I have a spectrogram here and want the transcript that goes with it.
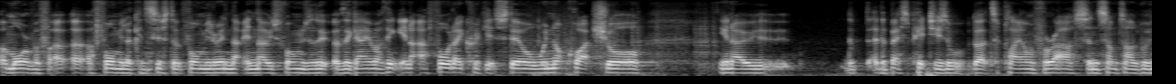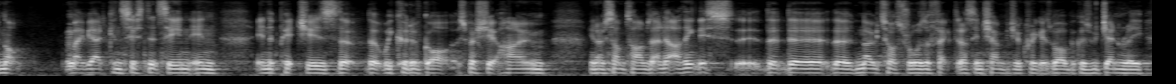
a more of a formula, consistent formula in that in those forms of the, of the game. I think in our four day cricket still, we're not quite sure, you know, the, the best pitches to play on for us, and sometimes we've not maybe had consistency in, in, in the pitches that, that we could have got, especially at home. You know, sometimes, and I think this the the, the no toss rule has affected us in Championship cricket as well because we generally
